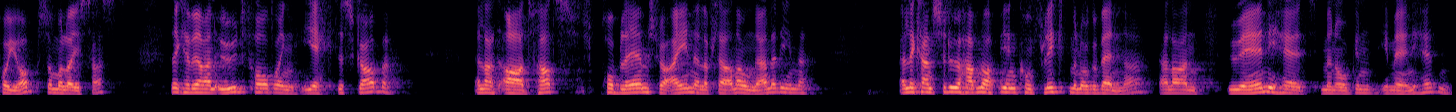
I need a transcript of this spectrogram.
på jobb som må løses. Det kan være en utfordring i ekteskapet. Eller et atferdsproblem hos en eller flere av ungene dine. Eller kanskje du havner opp i en konflikt med noen venner, eller en uenighet med noen i menigheten.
